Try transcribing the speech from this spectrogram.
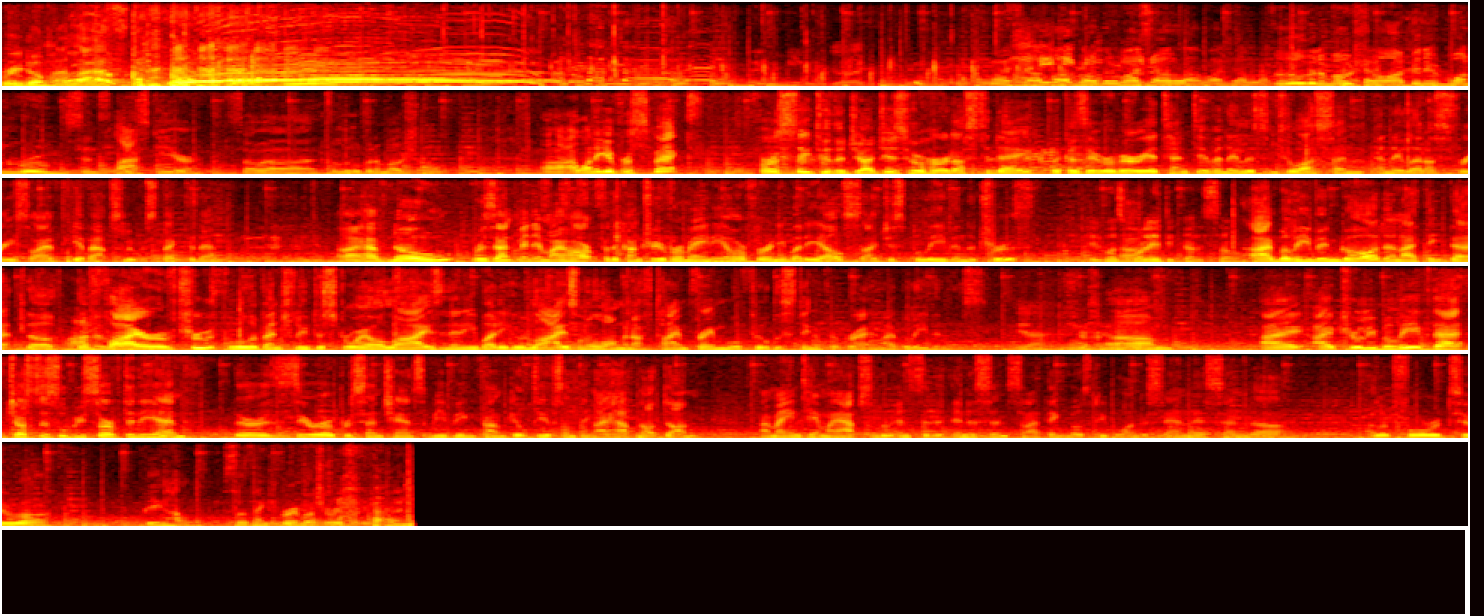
freedom at last. MashaAllah, brother. MashaAllah. MashaAllah. It's a little bit emotional. I've been in one room since last year, so uh, it's a little bit emotional. Uh, I want to give respect, firstly, to the judges who heard us today because they were very attentive and they listened to us and, and they let us free. So I have to give absolute respect to them. I have no resentment in my heart for the country of Romania or for anybody else. I just believe in the truth. It was political, so I believe in God, and I think that the, the fire of truth will eventually destroy all lies, and anybody who lies on a long enough time frame will feel the sting of regret. And I believe in this. yeah, sure. Um, I, I truly believe that justice will be served in the end. There is zero percent chance of me being found guilty of something I have not done. I maintain my absolute innocence, and I think most people understand this. And uh, I look forward to uh, being home. So thank you very much, everybody.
